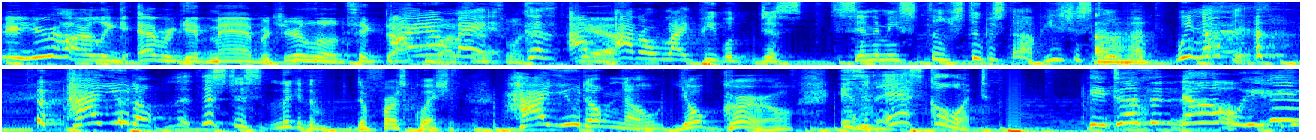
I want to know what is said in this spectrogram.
That's. Junior, you hardly ever get mad, but you're a little ticked off about mad this one. because I, Yeah. I don't like people just sending me stu- stupid stuff. He's just stupid. Uh-huh. We know this. How you don't? Let's just look at the the first question. How you don't know your girl is an escort? He doesn't know. He, he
